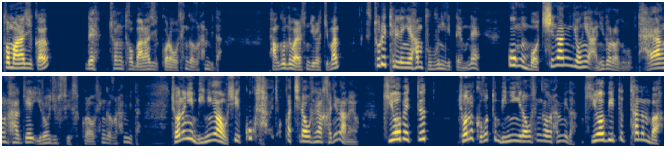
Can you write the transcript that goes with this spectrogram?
더 많아질까요? 네, 저는 더 많아질 거라고 생각을 합니다. 방금도 말씀드렸지만 스토리텔링의 한 부분이기 때문에 꼭 뭐 친환경이 아니더라도 다양하게 이루어질 수 있을 거라고 생각을 합니다. 저는 이 미닝아웃이 꼭 사회적 가치라고 생각하지는 않아요. 기업의 뜻, 저는 그것도 meaning이라고 생각을 합니다. 기업이 뜻하는 바,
